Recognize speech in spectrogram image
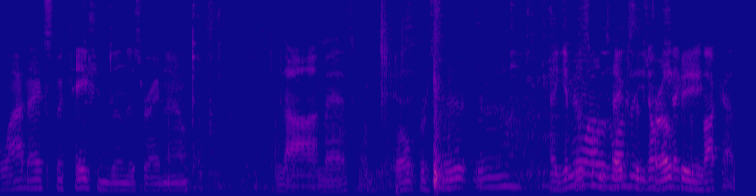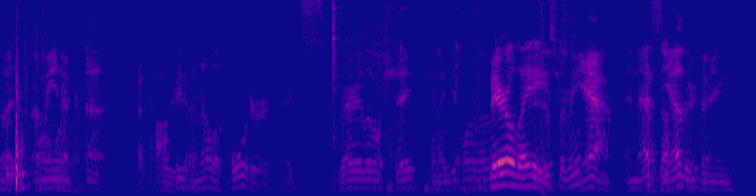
a lot of expectations on this right now. nah, man, it's gonna be good. Twelve percent, bro. Hey, give me This one one of those ones takes that the you don't shake trophy, the fuck out of. But I I mean, a, want a, a coffee vanilla porter. It's very little shake. Can I get one of those? Barrel Is this for me? yeah, and that's Yeah, the other thing.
